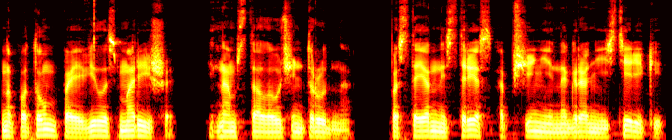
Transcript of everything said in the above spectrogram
но потом появилась Мариша, и нам стало очень трудно. Постоянный стресс, общение на грани истерики.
